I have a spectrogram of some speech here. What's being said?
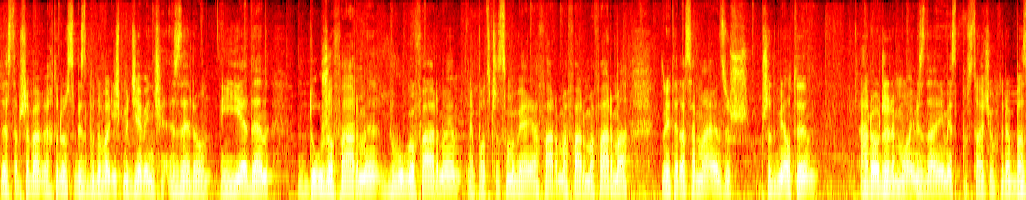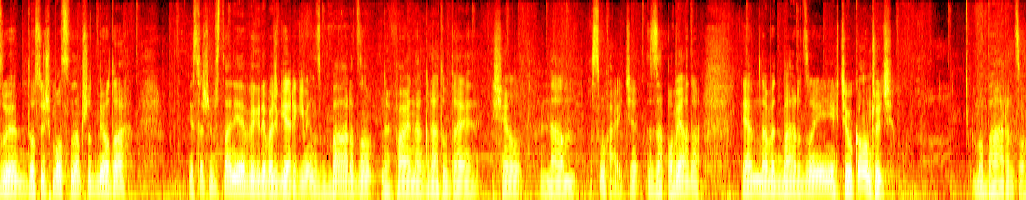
To jest ta przewaga, którą sobie zbudowaliśmy, 9-0-1. Dużo farmy, długo farmy, podczas omawiania farma, farma, farma. No i teraz mając już przedmioty, a Roger moim zdaniem jest postacią, która bazuje dosyć mocno na przedmiotach, jesteśmy w stanie wygrywać gierki, więc bardzo fajna gra tutaj się nam, słuchajcie, zapowiada. Ja bym nawet bardzo jej nie chciał kończyć, bo bardzo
